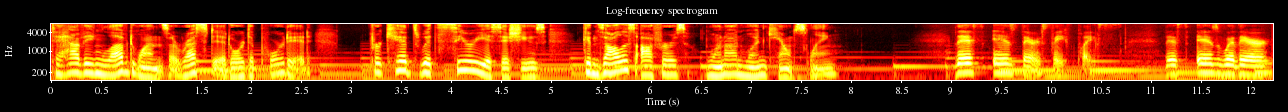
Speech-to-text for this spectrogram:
to having loved ones arrested or deported. For kids with serious issues, Gonzalez offers one on one counseling. This is their safe place. This is where they're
